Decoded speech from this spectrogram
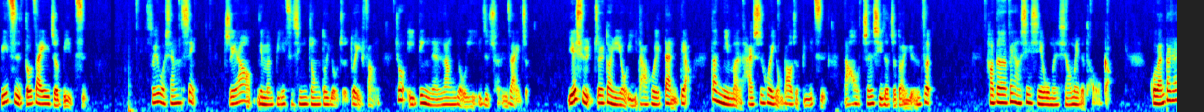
彼此都在意着彼此。所以我相信，只要你们彼此心中都有着对方，就一定能让友谊一直存在着。也许这段友谊它会淡掉，但你们还是会拥抱着彼此，然后珍惜着这段缘分。好的，非常谢谢我们小美的投稿。果然大家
